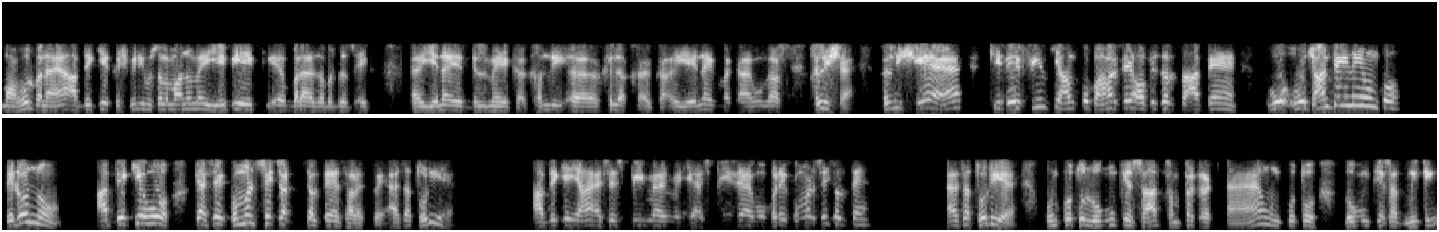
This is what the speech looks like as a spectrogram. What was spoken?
माहौल बनाया। आप देखिए, कश्मीरी मुसलमानों में ये भी एक बड़ा ज़बरदस्त एक ये ना ये दिल में एक खंदी ये ना मैं कहूँगा, खलिश है। खलिश ये है कि दे फील कि हमको बाहर से ऑफिसर्स आते हैं। वो वो जानते ही नहीं उनको। दे डोंट नो आप देखिए वो कैसे घुमंड से चलते हैं सड़क पे। ऐसा थोड़ी है। आप देखिए यहाँ एस एस पी में एस पी है, वो बड़े घुमंड से चलते हैं। ऐसा थोड़ी है। उनको तो लोगों के साथ संपर्क रखना है उनको तो लोगों के साथ मीटिंग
